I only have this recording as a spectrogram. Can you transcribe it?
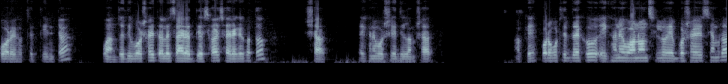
পরে হচ্ছে তিনটা ওয়ান যদি বসাই, তাহলে চার আর দিয়ে ছয় রেখে কত? সাত। এখানে বসিয়ে দিলাম সাত। ওকে, পরবর্তীতে দেখো, এখানে ওয়ান ওয়ান ছিল এফ বসাইছি আমরা।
